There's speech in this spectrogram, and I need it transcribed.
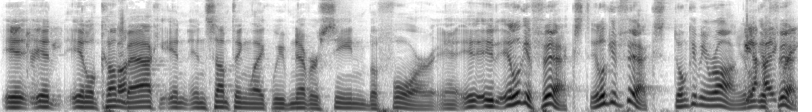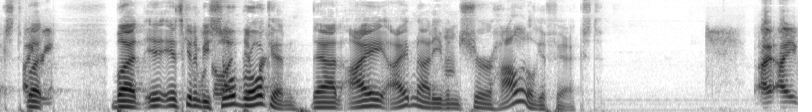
it, it it'll come Uh, back in, in something like we've never seen before, it, it it'll get fixed. It'll get fixed. Don't get me wrong. It'll yeah, get I fixed, I but. But it, it's going to be so lot different. broken that I I'm not even sure how it'll get fixed. I,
